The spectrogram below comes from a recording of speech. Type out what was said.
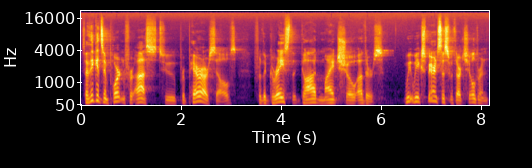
So I think it's important for us to prepare ourselves for the grace that God might show others. We, we experience this with our children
